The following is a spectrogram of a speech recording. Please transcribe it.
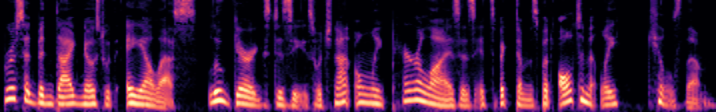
Bruce had been diagnosed with ALS, Lou Gehrig's disease, which not only paralyzes its victims but ultimately kills them.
